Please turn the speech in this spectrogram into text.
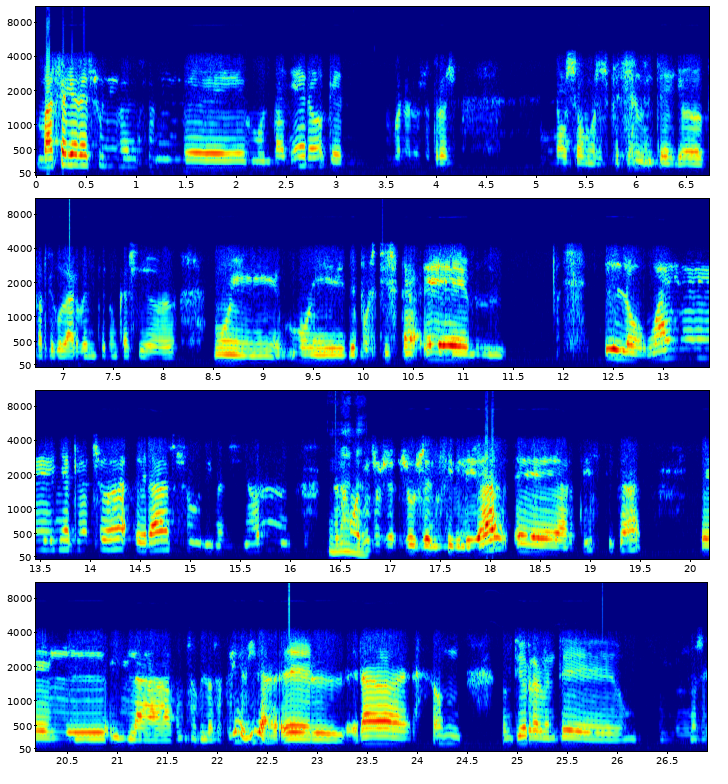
más allá de su nivel de montañero, que bueno, nosotros no somos especialmente, yo particularmente nunca he sido muy muy deportista, eh, lo guay de Iñaki Ochoa era su dimensión, su, sensibilidad eh, artística y la su filosofía de vida. era un, tío realmente, no sé,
